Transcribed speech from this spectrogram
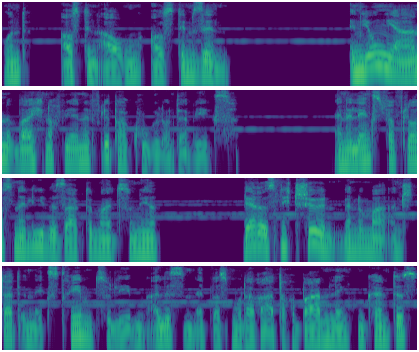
und aus den Augen, aus dem Sinn. In jungen Jahren war ich noch wie eine Flipperkugel unterwegs. Eine längst verflossene Liebe sagte mal zu mir, wäre es nicht schön, wenn du mal anstatt in Extremen zu leben, alles in etwas moderatere Bahnen lenken könntest?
